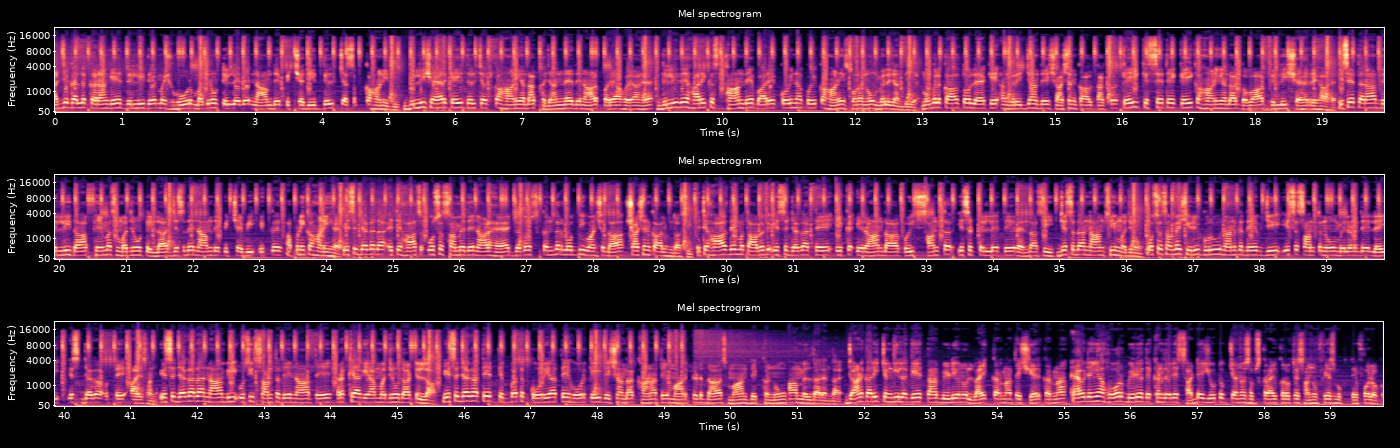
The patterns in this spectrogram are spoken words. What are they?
ਅੱਜ ਗੱਲ ਕਰਾਂਗੇ ਦਿੱਲੀ ਦੇ ਮਸ਼ਹੂਰ ਮਜਨੂ ਟਿੱਲੇ ਦੇ ਨਾਮ ਦੇ ਪਿੱਛੇ ਦੀ ਦਿਲਚਸਪ ਕਹਾਣੀ ਦੀ। ਦਿੱਲੀ ਸ਼ਹਿਰ ਕਈ ਦਿਲਚਸਪ ਕਹਾਣੀਆਂ ਦਾ ਖਜ਼ਾਨੇ ਦੇ ਨਾਲ ਭਰਿਆ ਹੋਇਆ ਹੈ। ਦਿੱਲੀ ਦੇ ਹਰ ਇੱਕ ਸਥਾਨ ਦੇ ਬਾਰੇ ਕੋਈ ਨਾ ਕੋਈ ਕਹਾਣੀ ਸੁਣਨ ਨੂੰ ਮਿਲ ਜਾਂਦੀ ਹੈ। ਮੁਗਲ ਕਾਲ ਤੋਂ ਲੈ ਕੇ ਅੰਗਰੇਜ਼ਾਂ ਦੇ ਸ਼ਾਸਨ ਕਾਲ ਤੱਕ ਕਈ ਕਿੱਸੇ ਤੇ ਕਈ ਕਹਾਣੀਆਂ ਦਾ ਗਵਾਹ ਦਿੱਲੀ ਸ਼ਹਿਰ ਰਿਹਾ ਹੈ। ਇਸੇ ਤਰ੍ਹਾਂ ਦਿੱਲੀ ਦਾ ਫੇਮਸ ਮਜਨੂ ਟਿੱਲਾ ਜਿਸ ਦੇ ਨਾਮ ਦੇ ਪਿੱਛੇ ਵੀ ਇੱਕ ਆਪਣੀ ਕਹਾਣੀ ਹੈ। ਇਸ ਜਗ੍ਹਾ ਦਾ ਇਤਿਹਾਸ ਉਸ ਸਮੇਂ ਦੇ ਨਾਲ ਹੈ ਜਦੋਂ ਸਿਕੰਦਰ ਲੋਧੀ ਵੰਸ਼ ਦਾ ਸ਼ਾਸਨ ਕਾਲ ਹੁੰਦਾ ਸੀ। ਇਤਿਹਾਸ ਦੇ ਮੁਤਾਬਕ ਇਸ ਜਗ੍ਹਾ ਤੇ ਇੱਕ ਈਰਾਨ ਦਾ ਕੋਈ ਸੰਤ ਇਸ ਟਿੱਲੇ ਤੇ ਰਹਿੰਦਾ ਸੀ, ਜਿਸ ਦਾ ਨਾਮ ਸੀ ਮਜਨੂ। ਉਸ ਸਮੇਂ ਸ੍ਰੀ ਗੁਰੂ ਨਾਨਕ ਦੇਵ ਜੀ ਇਸ ਸੰਤ ਨੂੰ ਮਿਲਣ ਦੇ ਲਈ ਇਸ ਜਗ੍ਹਾ ਉੱਤੇ ਆਏ ਸਨ। ਇਸ ਜਗ੍ਹਾ ਦਾ ਨਾਮ ਵੀ ਉਸੇ ਸੰਤ ਦੇ ਨਾਂ ਤੇ ਰੱਖਿਆ ਗਿਆ ਮਜਨੂ ਦਾ ਟਿੱਲਾ। ਇਸ ਜਗ੍ਹਾ ਤੇ ਤਿੱਬਤ, ਕੋਰੀਆ ਤੇ ਹੋਰ ਕਈ ਦੇਸ਼ਾਂ ਦਾ ਖਾਣਾ ਤੇ ਮਾਰਕੀਟ ਦਾ ਸਮਾਨ ਦੇਖਣ ਨੂੰ ਆਮ ਮਿਲਦਾ ਰਹਿੰਦਾ ਹੈ। ਜਾਣਕਾਰੀ ਚੰਗੀ ਲੱਗੇ ਤਾਂ ਵੀਡੀਓ ਨੂੰ ਲਾਈਕ ਕਰਨਾ ਤੇ ਸ਼ੇਅਰ ਕਰਨਾ। ਇਹੋ ਜਿਹੀਆਂ ਹੋਰ ਵੀਡੀਓ ਦੇਖਣ ਦੇ ਲਈ ਸਾਡੇ YouTube ਚੈਨਲ ਸਬਸਕ੍ਰਾਈਬ ਕਰੋ ਤੇ ਸਾਨੂੰ Facebook ਤੇ ਫੋਲੋ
